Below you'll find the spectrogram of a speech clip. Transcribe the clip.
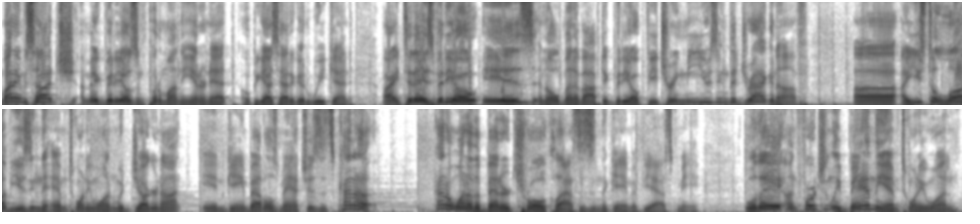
My name's Hutch. I make videos and put them on the internet. Hope you guys had a good weekend. All right, today's video is an Old Men of Optic video featuring me using the Dragunov. Uh, I used to love using the M21 with Juggernaut in game battles matches. It's kind of kind of one of the better troll classes in the game, if you ask me. Well, they unfortunately banned the M21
